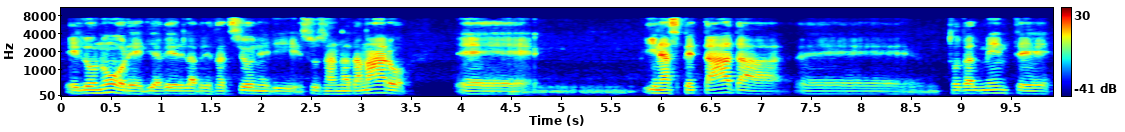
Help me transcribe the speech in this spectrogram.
e l'onore di avere la prefazione di Susanna Tamaro. Eh, inaspettata, eh, totalmente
